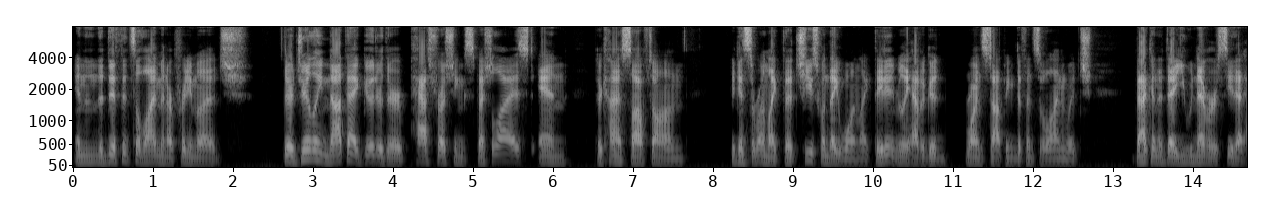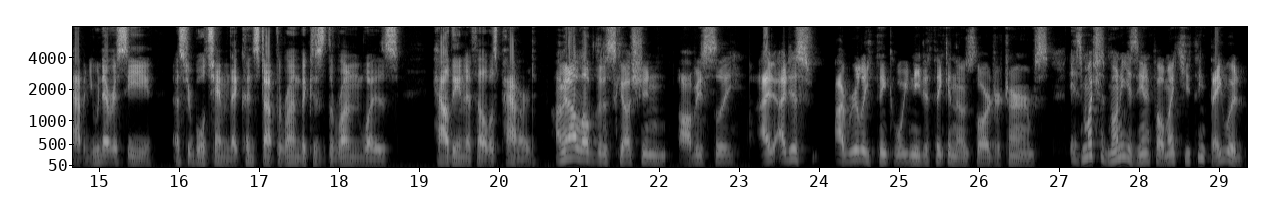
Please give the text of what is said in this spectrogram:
and then the defensive linemen are pretty much they're generally not that good or they're pass rushing specialized and they're kind of soft on against the run. Like the Chiefs when they won, like they didn't really have a good run stopping defensive line, which back in the day you would never see that happen. You would never see a Super Bowl champion that couldn't stop the run because the run was how the NFL was powered. I mean, I love the discussion, obviously. I, I just, I really think we need to think in those larger terms. As much as money as the NFL makes, you think they would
